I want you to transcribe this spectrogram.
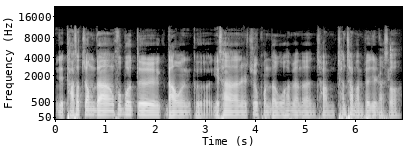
이제 다섯 정당 후보들 나온 그 예산을 쭉 본다고 하면은 참 천차만별이라서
